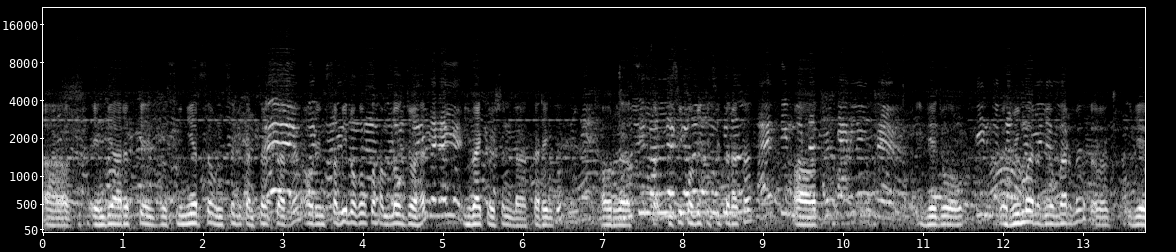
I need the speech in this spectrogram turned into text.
एनडीआरएफ के जो सीनियर्स हैं उनसे भी कंसल्ट कर रहे हैं और इन सभी लोगों को हम लोग जो है इवैक्यूएशन करेंगे और किसी को भी किसी तरह का अ, ये जो र्यूमर र्यूमर में अ, ये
